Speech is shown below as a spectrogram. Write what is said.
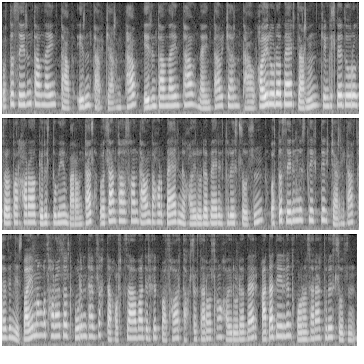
Утас 95 85 95 65 95 85 85 65 2 өрөө байр зарна. Жингэлтэй дүүрэг 6 дахь хороо гэрэл төвийн баруун тал улаан тоосгон 5 давхар байрны 2 өрөө байрыг түрээслүүлнэ. Утас 99 тэгтэг 65 59 Баян Монгол хороололд бүрэн тавилгатай хувцас аваад ирэхэд болохоор тоглох заруулган 2 өрөө байр гадаад эргэнд 3 сараар түрээслүүлнэ.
